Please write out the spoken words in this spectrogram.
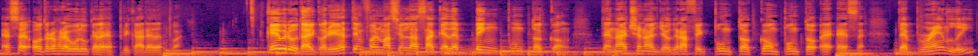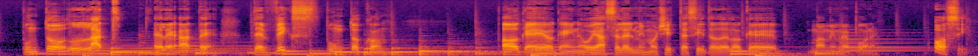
ese es otro revolú que les explicaré después. Qué brutal, Corillo. Esta información la saqué de Bing.com, de nationalgeographic.com.es, de Brandly.lat, L-A-T, de Vix.com. Ok, ok, no voy a hacer el mismo chistecito de lo que mami me pone. Oh, sí.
